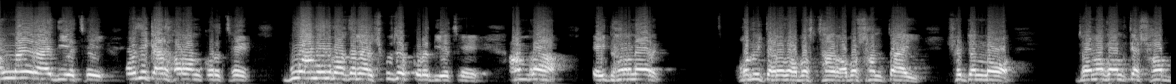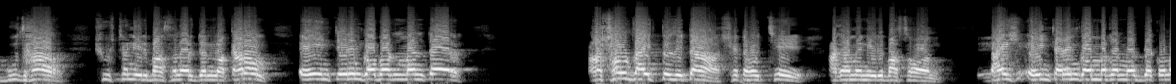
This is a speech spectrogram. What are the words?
অন্যায় রায় দিয়েছে, অধিকার হরণ করেছে বুয়া নির্বাচনের সুযোগ করে দিয়েছে। আমরা এই ধরনের অবিচারের অবস্থার অবসান চাই। সেজন্য জনগণকে সব বুঝার, সুষ্ঠু নির্বাচনের জন্য। কারণ এই ইন্টারিম গভর্নমেন্টের আসল দায়িত্ব যেটা, সেটা হচ্ছে আগামী নির্বাচন। তাই এই ইন্টারিম গভর্নমেন্টের মধ্যে কোন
